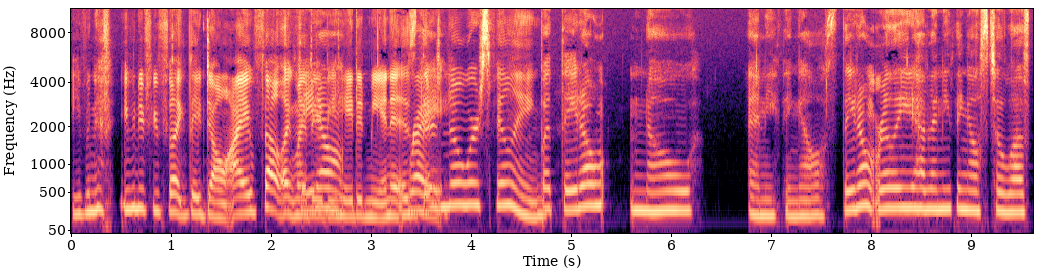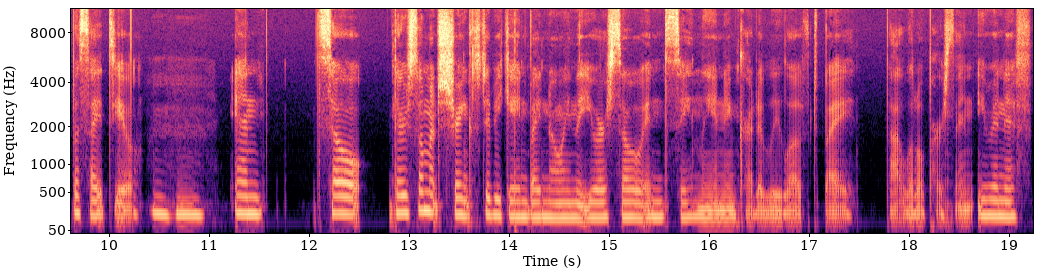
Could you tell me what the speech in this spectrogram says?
Even if even if you feel like they don't. I felt like my they baby hated me and it is right. there's no worse feeling. But they don't know anything else. They don't really have anything else to love besides you. Mm-hmm. And so there's so much strength to be gained by knowing that you are so insanely and incredibly loved by that little person, even if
